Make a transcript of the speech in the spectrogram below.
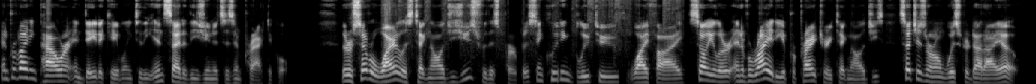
and providing power and data cabling to the inside of these units is impractical. There are several wireless technologies used for this purpose, including Bluetooth, Wi Fi, cellular, and a variety of proprietary technologies, such as our own Whisker.io.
